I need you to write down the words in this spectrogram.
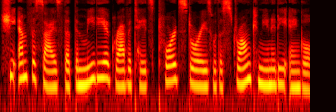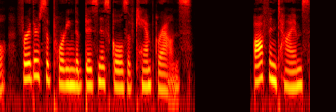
She emphasized that the media gravitates towards stories with a strong community angle, further supporting the business goals of campgrounds. Oftentimes,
